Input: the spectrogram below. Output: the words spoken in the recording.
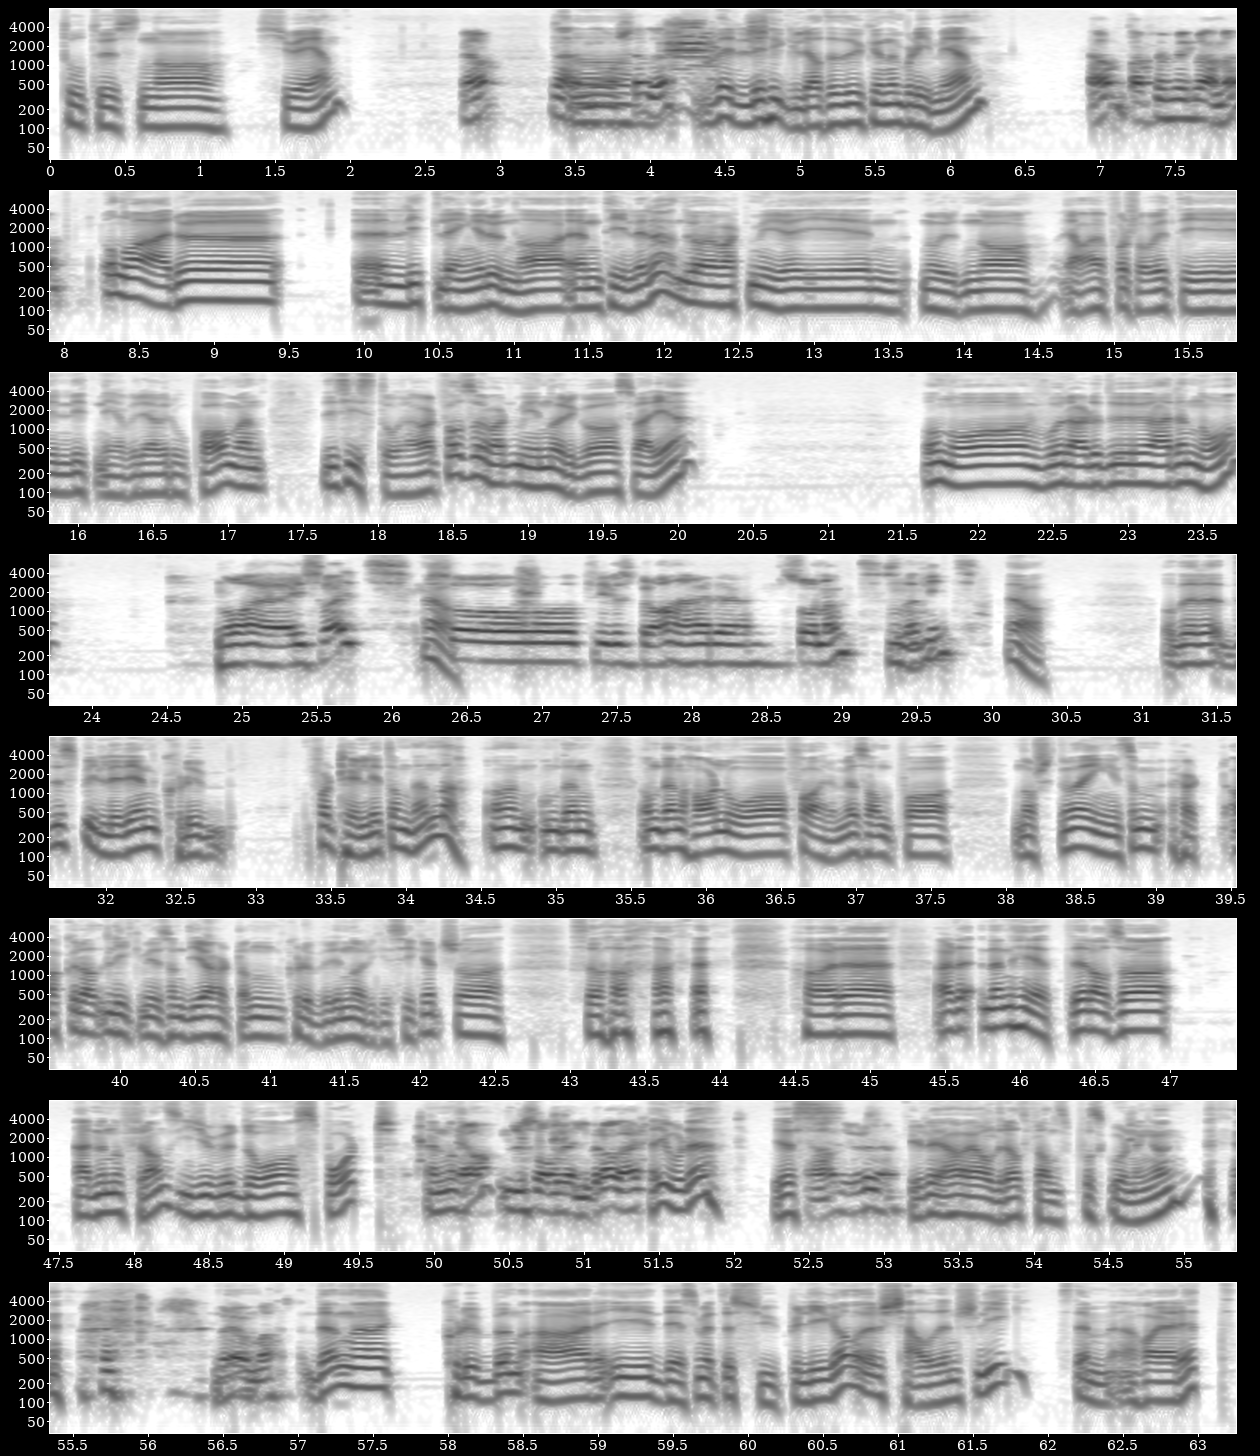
2021. Ja, det er noe skjedde. Veldig hyggelig at du kunne bli med igjen. Ja, takk for at jeg fikk være med. Og nå er du eh, litt lenger unna enn tidligere. Du har jo vært mye i Norden og ja, for så vidt i litt nedover i Europa òg, men de siste åra i hvert fall så har det vært mye i Norge og Sverige. Og nå, hvor er det du er nå? Nå er jeg i Sveits, Ja. så trives bra her eh, så langt. Så det er Mhm. fint. Ja. Og dere, du spiller i en klubb. Fortell litt om den, da. Om den, om den har noe å fare med sånn på norsk. Det er ingen som har hørt akkurat like mye som de har hørt om klubber i Norge, sikkert. Så, så har eh, det, Den heter altså Er det noe fransk? Juvedot Sport? Eller noe Ja, sånt? du sa det veldig bra der. Jeg gjorde det! Yes. Ja, du gjorde det. Kul. Jeg har aldri hatt fransk på skolen engang. den, Den eh, klubben er i det som heter Superligaen, eller Challenge League. Stemmer, har jeg rett?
